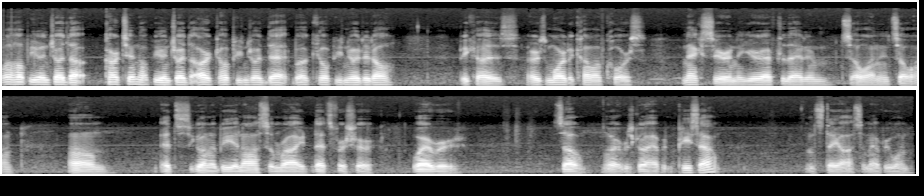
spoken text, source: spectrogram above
Well hope you enjoyed the cartoon. Hope you enjoyed the art. Hope you enjoyed that book. Hope you enjoyed it all. Because there's more to come of course next year and the year after that and so on and so on. Um, it's gonna be an awesome ride that's for sure. Wherever so whatever's gonna happen. Peace out and stay awesome everyone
